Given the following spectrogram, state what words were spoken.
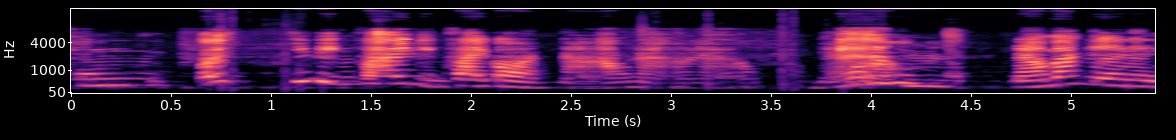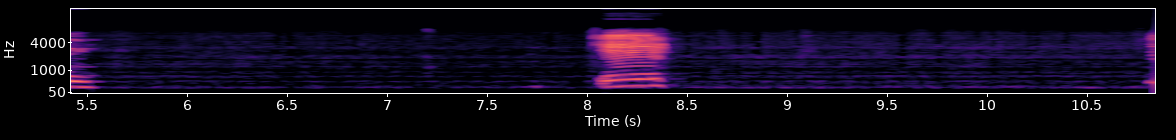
คงเอ้ยที่ผิงไฟผิงไฟก่อนหนาวหนาวหนาวหนาวหนาวมากเลยเจเฮ้ย แค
